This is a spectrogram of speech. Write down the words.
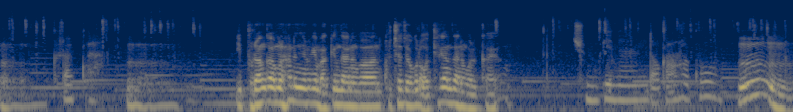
음, 그럴 거야. 음. 이 불안감을 하느님에게 맡긴다는 건 구체적으로 어떻게 한다는 걸까요? 준비는 너가 하고 음,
